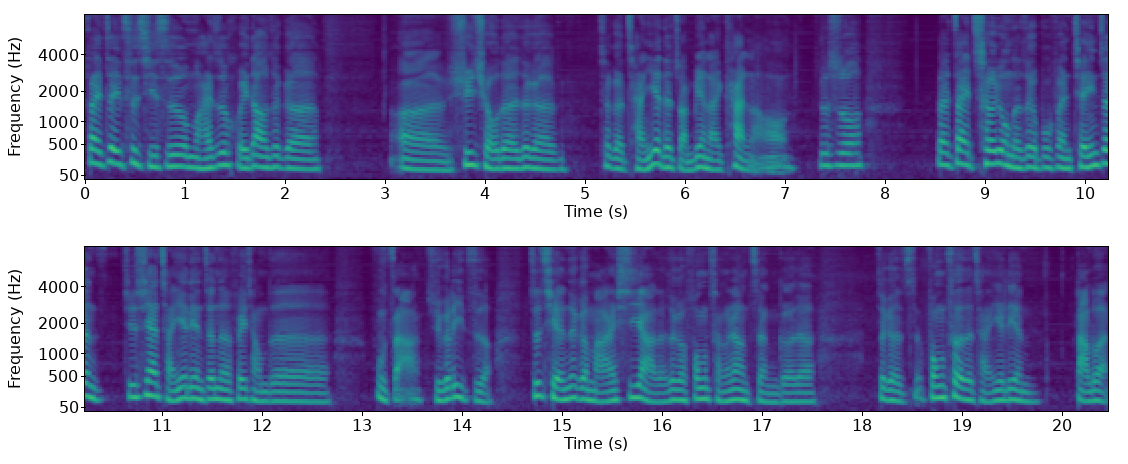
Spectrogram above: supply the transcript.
在这一次，其实我们还是回到这个呃需求的这个这个产业的转变来看了哦。就是说，在在车用的这个部分，前一阵其实现在产业链真的非常的复杂。举个例子，之前这个马来西亚的这个封城，让整个的这个封测的产业链。大乱，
